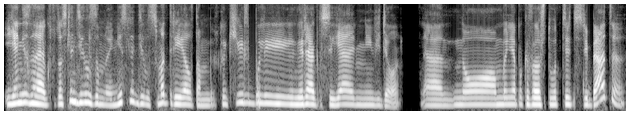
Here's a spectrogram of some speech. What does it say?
И я не знаю, кто-то следил за мной, не следил, смотрел, там, какие были реакции, я не видела. А, Но мне показалось, что вот эти ребята,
